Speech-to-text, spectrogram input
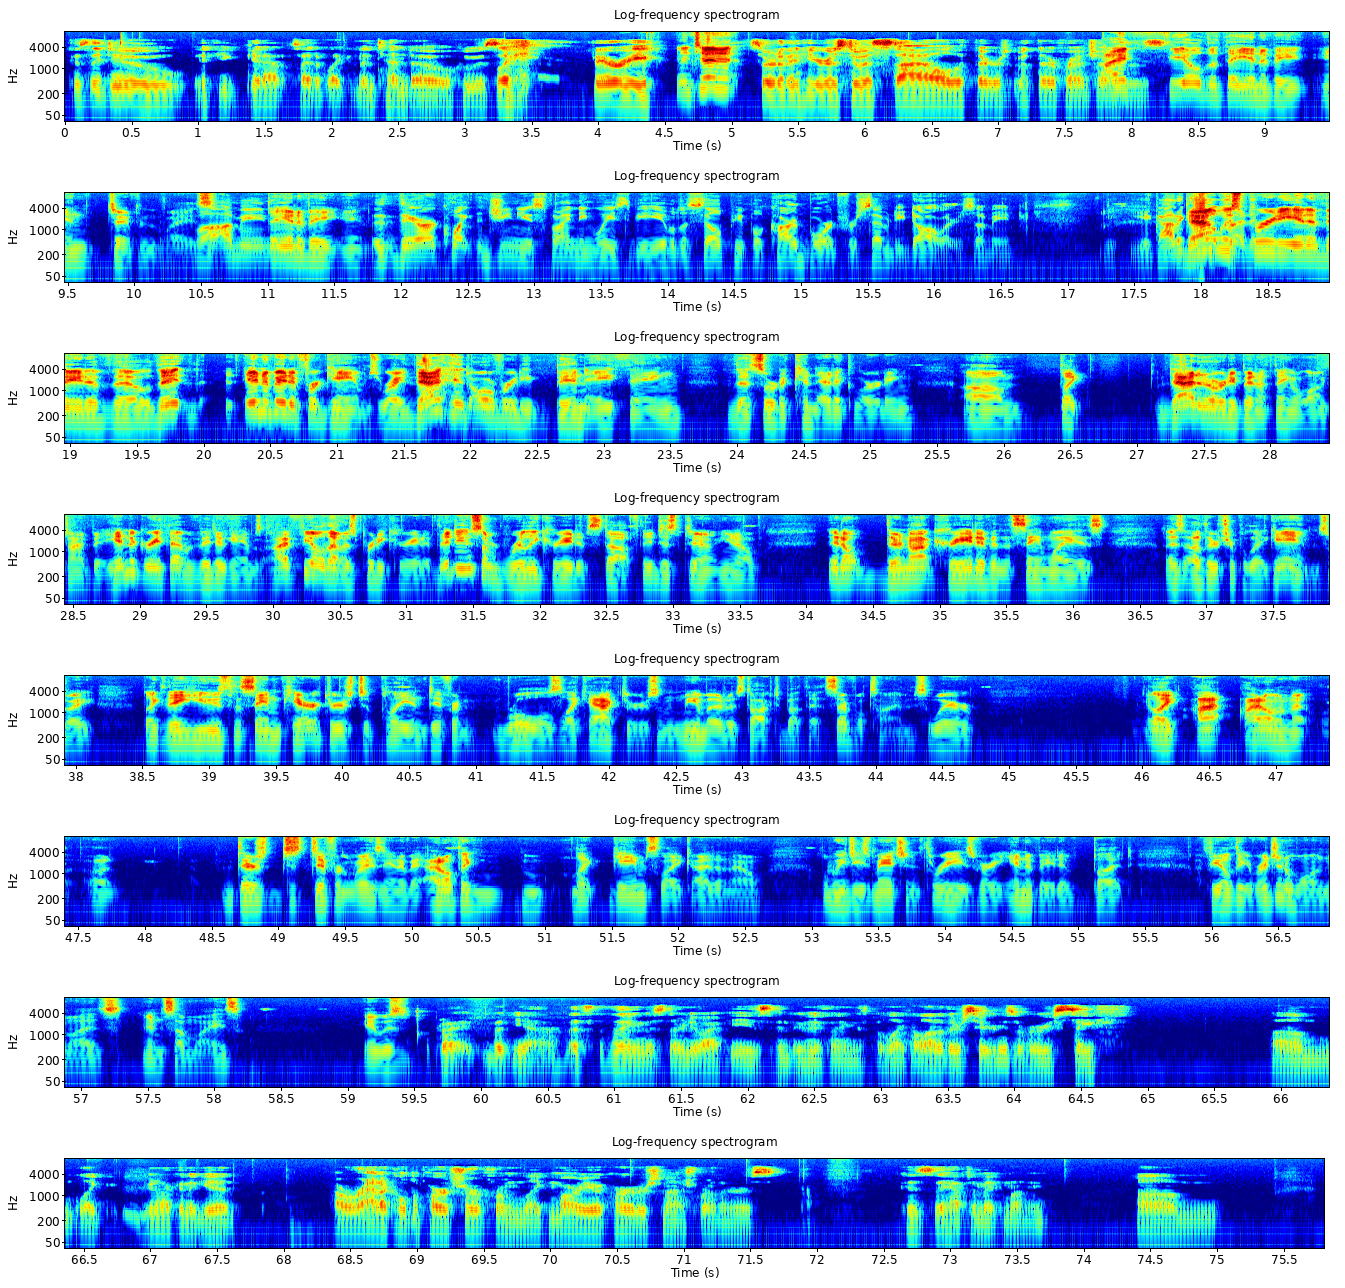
because they do. If you get outside of like Nintendo, who is like very Nintendo, sort of adheres to a style with their with their franchises. I feel that they innovate in different ways. Well, I mean, they innovate in. they are quite the genius finding ways to be able to sell people cardboard for seventy dollars. I mean, you gotta. give That was credit. pretty innovative, though. They innovative for games, right? That had already been a thing. The sort of kinetic learning, um, like that had already been a thing a long time. But integrate that with video games, I feel that was pretty creative. They do some really creative stuff. They just don't, you know, they don't. They're not creative in the same way as as other AAA games, right? Like they use the same characters to play in different roles, like actors, and Miyamoto's talked about that several times. Where, like, I I don't know. Uh, there's just different ways to innovate. I don't think like games like I don't know, Luigi's Mansion Three is very innovative, but I feel the original one was in some ways. It was Right, but yeah, that's the thing. Is their new IPs can do new things, but like a lot of their series are very safe. Um, like you're not going to get a radical departure from like Mario Kart or Smash Brothers because they have to make money. Um,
